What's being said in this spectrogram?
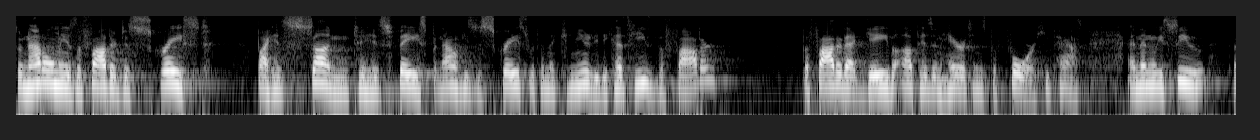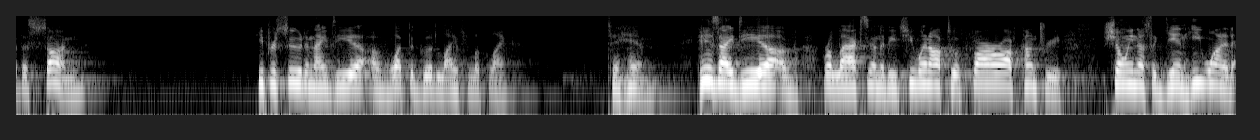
So not only is the father disgraced by his son to his face, but now he's disgraced within the community because he's the father, the father that gave up his inheritance before he passed. And then we see that the son, he pursued an idea of what the good life looked like to him. His idea of relaxing on the beach. He went off to a far off country showing us again he wanted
